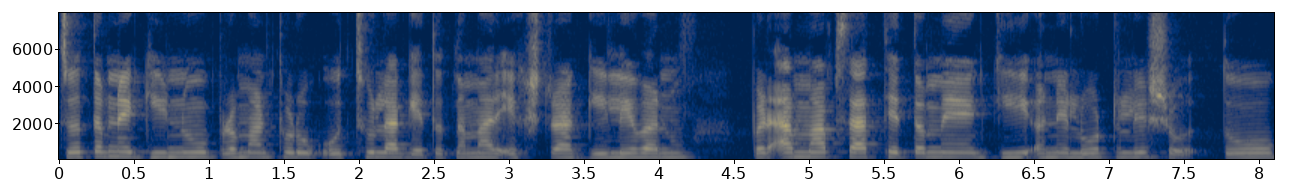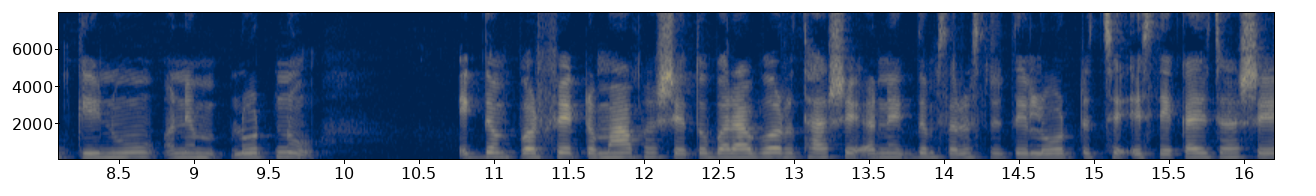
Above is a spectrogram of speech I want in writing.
જો તમને ઘીનું પ્રમાણ થોડું ઓછું લાગે તો તમારે એક્સ્ટ્રા ઘી લેવાનું. પણ આ માપ સાથે તમે ઘી અને લોટ લેશો તો ઘીનું અને લોટનું એકદમ પરફેક્ટ માપ હશે તો બરાબર થશે અને એકદમ સરસ રીતે લોટ છે એ શેકાઈ જશે.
